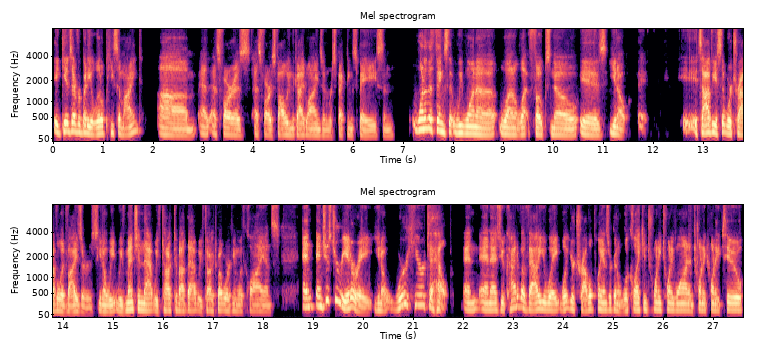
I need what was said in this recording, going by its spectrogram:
it gives everybody a little peace of mind um, as, as far as as far as following the guidelines and respecting space. And one of the things that we want to want to let folks know is, you know, it's obvious that we're travel advisors. You know, we we've mentioned that, we've talked about that, we've talked about working with clients and and just to reiterate you know we're here to help. And and as you kind of evaluate what your travel plans are going to look like in 2021 and 2022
